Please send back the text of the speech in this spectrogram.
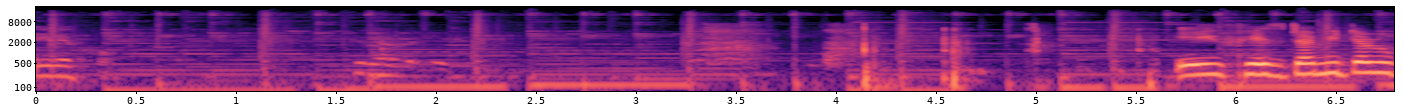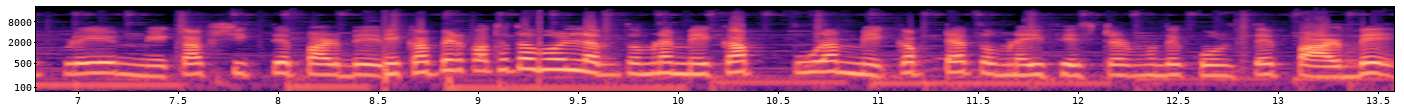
এই দেখো। এই ফেস ডামিটার উপরে মেকআপ শিখতে পারবে। মেকআপের কথা তো বললাম, তোমরা মেকআপ পুরো মেকআপটা তোমরা এই ফেসটার মধ্যে করতে পারবে।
